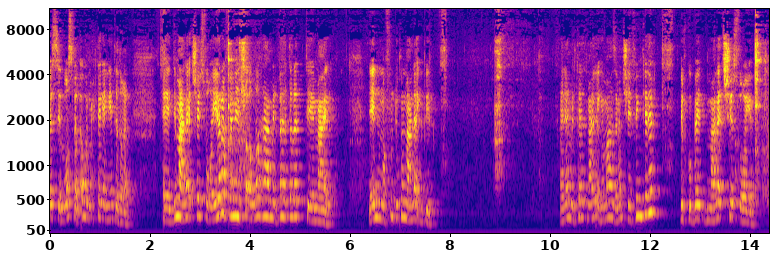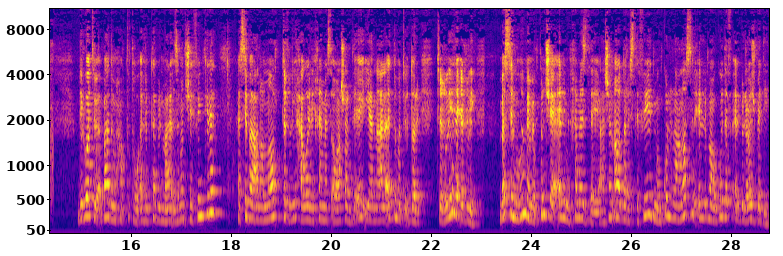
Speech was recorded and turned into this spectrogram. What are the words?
بس الوصفة الأول محتاجة إن هي تتغلي آه دي معلقة شاي صغيرة فأنا إن شاء الله هعمل بها ثلاث معالق. لأن المفروض يكون معلقة كبيرة. هنعمل ثلاث معالق يا جماعة زي ما أنتم شايفين كده بالكوبايه بمعلقة الشاي الصغيرة. دلوقتي بقى بعد ما حطيتها وقلبتها بالمعلقة زي ما أنتم شايفين كده هسيبها على النار تغلي حوالي خمس أو عشر دقايق يعني على قد ما تقدري. تغليها اغلي. بس المهم ما يكونش أقل من خمس دقايق عشان أقدر أستفيد من كل العناصر اللي موجودة في قلب العشبه دي.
